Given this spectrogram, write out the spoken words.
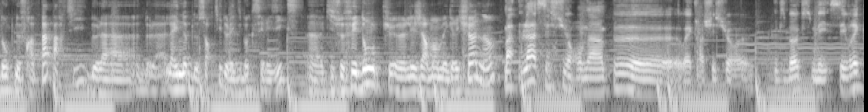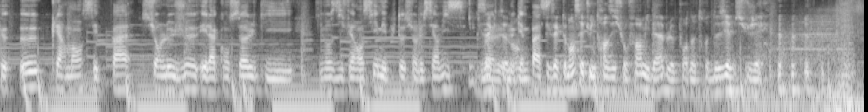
donc ne fera pas partie de la, de la line-up de sortie de la Xbox Series X, euh, qui se fait donc euh, légèrement maigrichonne. hein. Bah, là, c'est sûr, on a un peu euh, ouais, craché sur euh, Xbox, mais c'est vrai que eux, clairement, c'est pas sur le jeu et la console qui, qui vont se différencier, mais plutôt sur le service. Tu vois, le- Exactement. le, Game Pass. Exactement, c'est une transition formidable pour notre deuxième sujet.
